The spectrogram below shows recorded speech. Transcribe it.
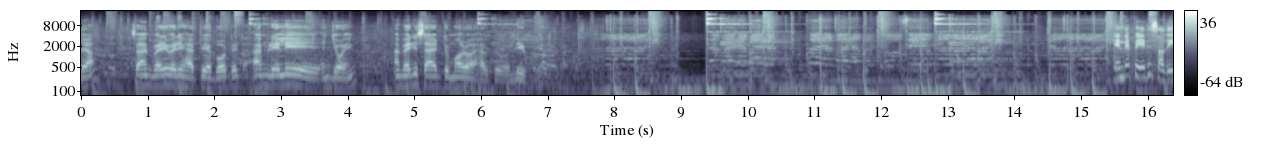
Yeah. So I'm very, very happy about it. I'm really enjoying. I'm very sad tomorrow I have to leave. Yeah. എന്റെ പേര് സതി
